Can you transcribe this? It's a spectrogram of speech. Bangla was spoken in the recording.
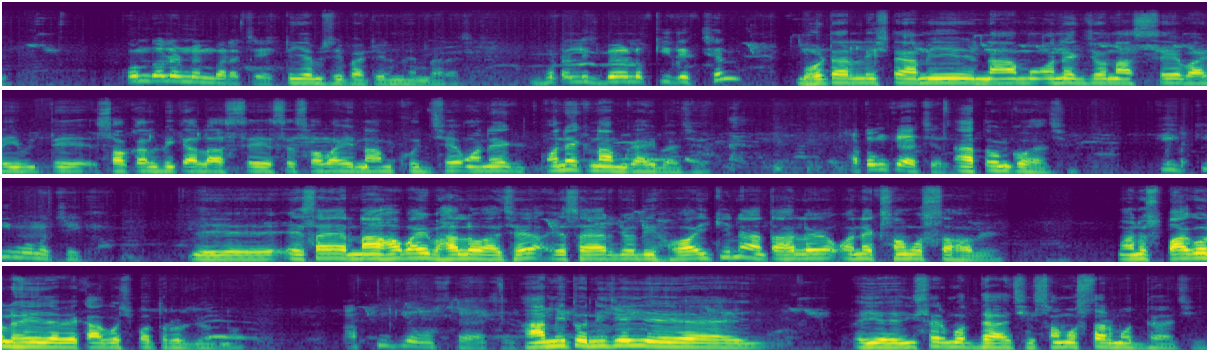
কোন দলের মেম্বার আছে? টিএমসি পার্টির মেম্বার আছে। ভোটার লিস্ট বেরোলো কি দেখছেন? ভোটার লিস্টে আমি নাম অনেকজন আসছে বাড়িতে সকাল বিকাল আসছে এসে সবাই নাম খুঁজছে অনেক অনেক নাম গাইব আছে। আতঙ্কে আছেন? আতঙ্ক আছে। কি কি মনে হচ্ছে? এসআইআর না হওয়াই ভালো আছে। এসআইআর যদি হয় কি না তাহলে অনেক সমস্যা হবে। মানুষ পাগল হয়ে যাবে কাগজপত্রর জন্য। আপনি কি অবস্থায় আছেন? আমি তো নিজেই এই ইসের মধ্যে আছি সমস্যার মধ্যে আছি।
